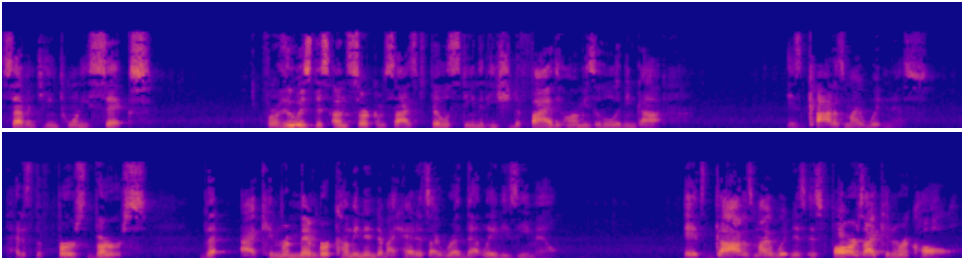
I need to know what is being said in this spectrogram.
17:26, "For who is this uncircumcised Philistine that he should defy the armies of the living God?" Is God as my witness? That is the first verse that I can remember coming into my head as I read that lady's email. It's God as my witness as far as I can recall,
